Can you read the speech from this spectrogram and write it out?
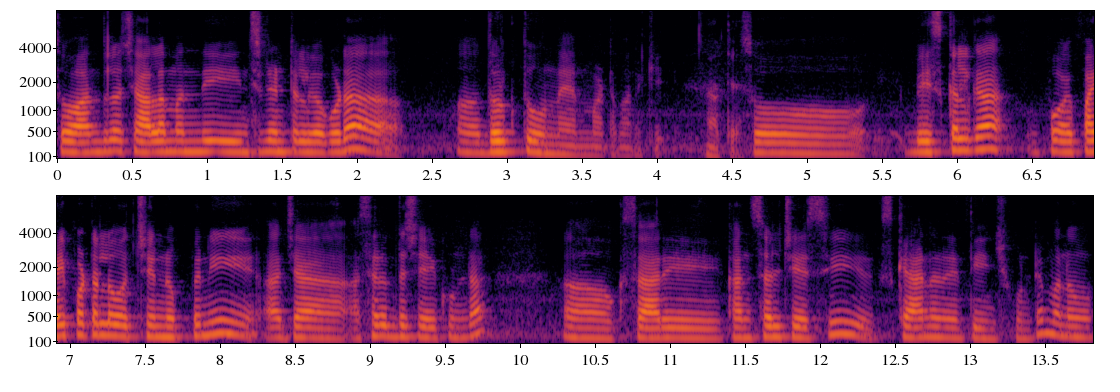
సో అందులో చాలా మంది ఇన్సిడెంటల్గా కూడా దొరుకుతూ ఉన్నాయి అన్నమాట మనకి. ఓకే. సో బేసికల్గా ప- పొట్టలో వచ్చే నొప్పిని అశ్రద్ధ చేయకుండా ఒకసారి కన్సల్ట్ చేసి స్కాన్ అనేది తీయించుకుంటే మనం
